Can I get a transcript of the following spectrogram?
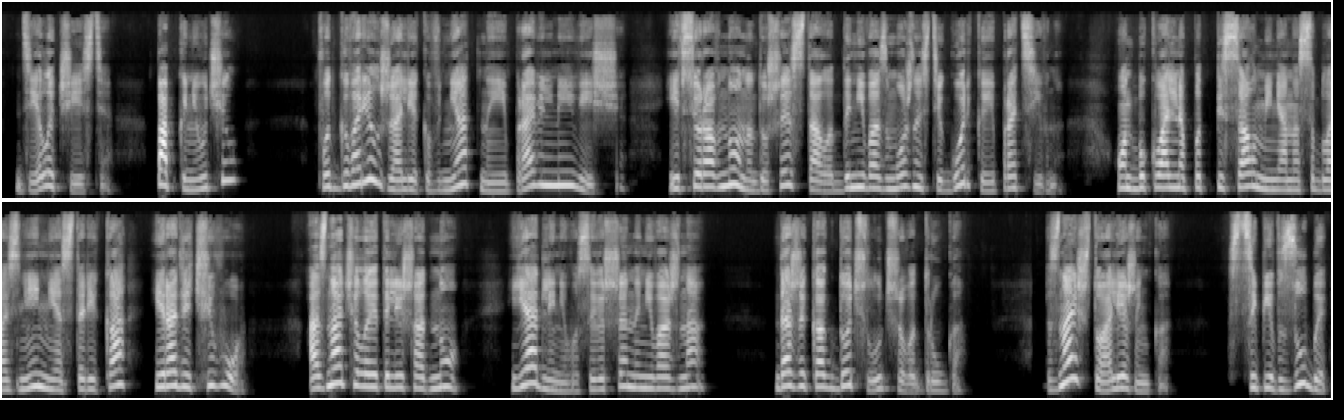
— дело чести. Папка не учил? Вот говорил же Олег внятные и правильные вещи — и все равно на душе стало до невозможности горько и противно. Он буквально подписал меня на соблазнение старика и ради чего? А значило это лишь одно — я для него совершенно не важна, даже как дочь лучшего друга. Знаешь что, Олеженька? Сцепив зубы,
